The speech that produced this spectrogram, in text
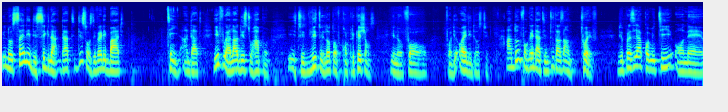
you know sending the signal that this was the very bad thing and that if we allow this to happen, it will lead to a lot of complications you know, for, for the oil industry. And don't forget that in 2012, the Presidential Committee on uh,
